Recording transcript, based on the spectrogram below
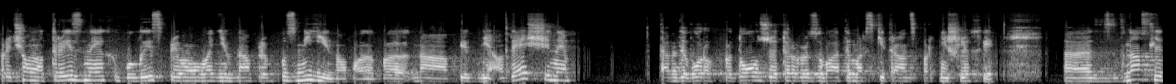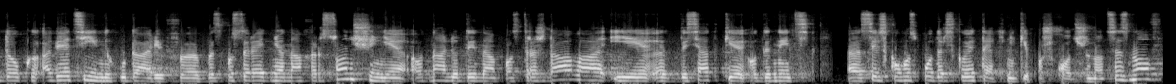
причому три з них були спрямовані в напрямку Зміїного на півдні Одещини, там де ворог продовжує тероризувати морські транспортні шляхи. Внаслідок авіаційних ударів безпосередньо на Херсонщині одна людина постраждала, і десятки одиниць Е, сільськогосподарської техніки пошкоджено. Це знов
